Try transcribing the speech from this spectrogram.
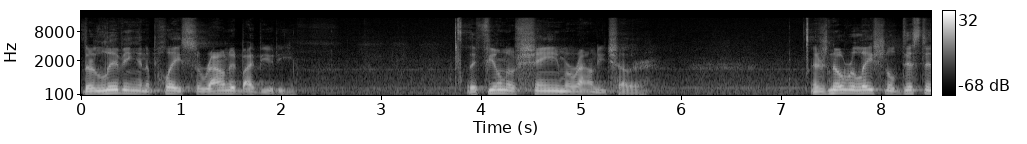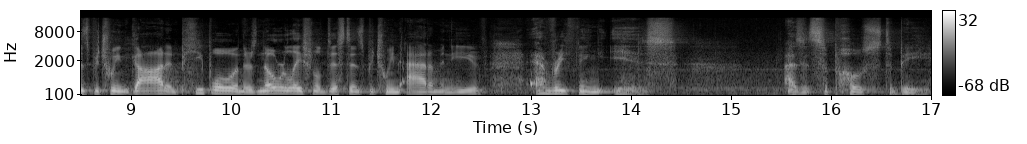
They're living in a place surrounded by beauty. They feel no shame around each other. There's no relational distance between God and people, and there's no relational distance between Adam and Eve. Everything is as it's supposed to be.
